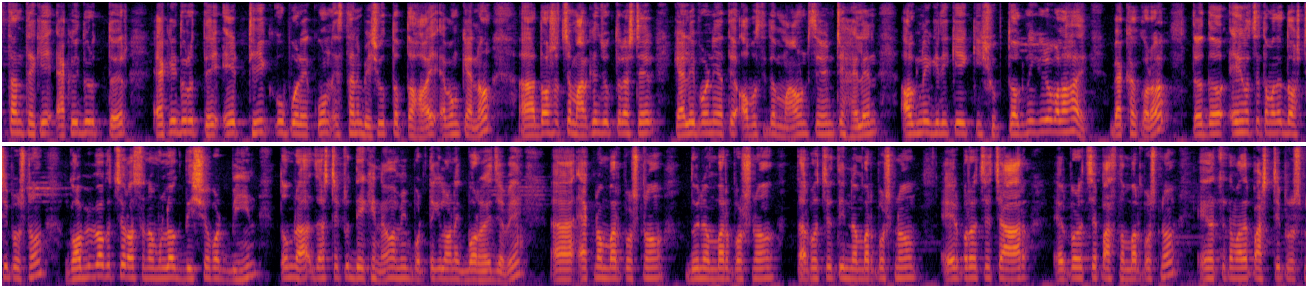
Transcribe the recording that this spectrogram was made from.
স্থান থেকে একই দূরত্বের, একই দূরত্বে এর ঠিক উপরে কোন স্থানে বেশি উত্তপ্ত হয় এবং কেন? দশ হচ্ছে মার্কিন যুক্তরাষ্ট্রের ক্যালিফোর্নিয়াতে অবস্থিত মাউন্ট সেন্ট হেলেন অগ্নিগিরিকে কি সুপ্ত অগ্নিগিরি বলা হয়? ব্যাখ্যা করো। তো এই হচ্ছে তোমাদের দশটি প্রশ্ন। গ হচ্ছে রচনামূলক দৃশ্যপটবিহীন। তোমরা জাস্ট একটু দেখে নাও, আমি পড়তে গেলে অনেক বড় হয়ে যাবে। এক নম্বর প্রশ্ন দুই নম্বর প্রশ্ন, তারপর হচ্ছে তিন নম্বর প্রশ্ন, এরপর হচ্ছে চার, এরপর হচ্ছে পাঁচ নম্বর প্রশ্ন, এই হচ্ছে তোমাদের পাঁচটি প্রশ্ন।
